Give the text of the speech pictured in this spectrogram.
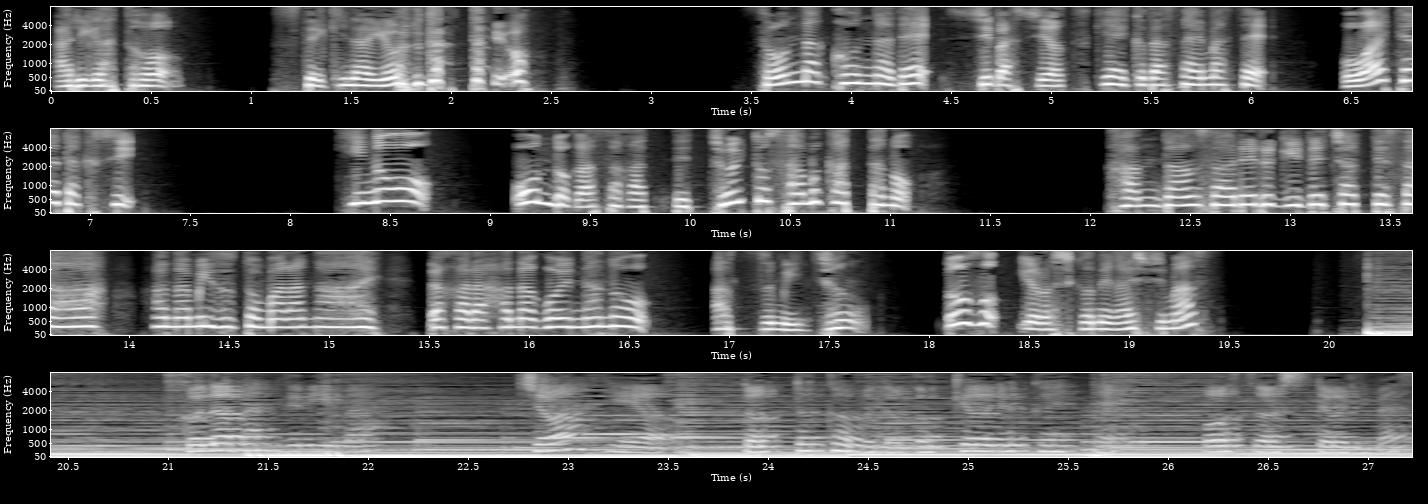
ありがとう。素敵な夜だったよ。そんなこんなで、しばしお付き合いくださいませ。お相手は私。昨日、温度が下がってちょいと寒かったの。寒暖差アレルギー出ちゃってさ、鼻水止まらない。だから鼻声なの。あつみちゃん。どうぞよろしくお願いします。この番組は、チョアヘオ .com のご協力へて放送しております。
